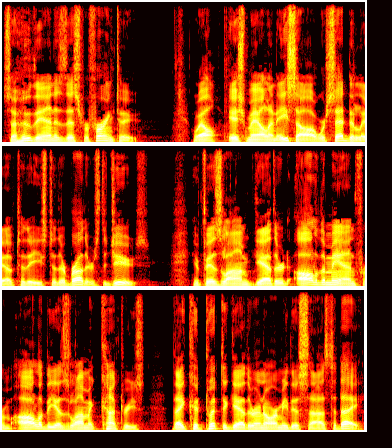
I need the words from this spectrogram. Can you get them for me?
So who then is this referring to? Well, Ishmael and Esau were said to live to the east of their brothers, the Jews. If Islam gathered all of the men from all of the Islamic countries, they could put together an army this size today.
